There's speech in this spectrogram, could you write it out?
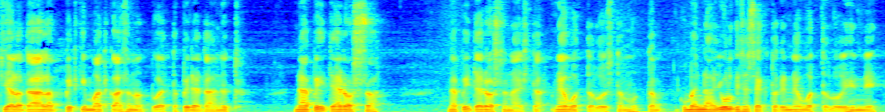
siellä täällä pitkin matkaa sanottu, että pidetään nyt näpit erossa, näpit erossa näistä neuvotteluista, mutta kun mennään julkisen sektorin neuvotteluihin, niin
